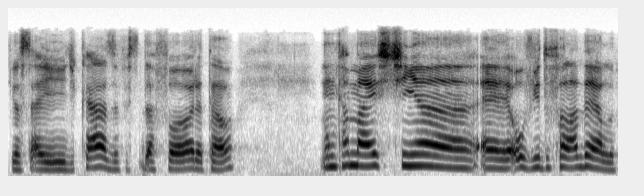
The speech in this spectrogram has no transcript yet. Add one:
que eu saí de casa, fui estudar fora, tal nunca mais tinha é, ouvido falar dela.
